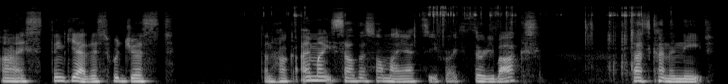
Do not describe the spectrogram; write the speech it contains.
And I think, yeah, this would just than hook. I might sell this on my Etsy for like 30 bucks. That's kind of neat.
